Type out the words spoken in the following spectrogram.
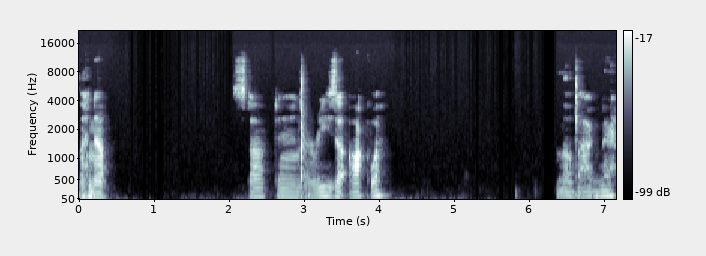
I know. Stockton, Ariza Aqua, Mo Wagner.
